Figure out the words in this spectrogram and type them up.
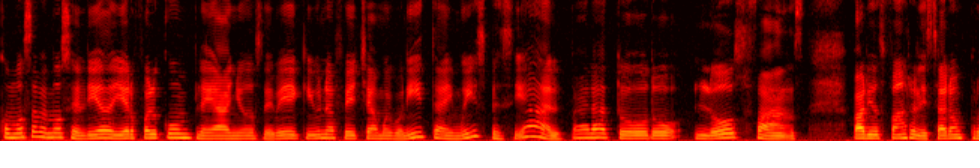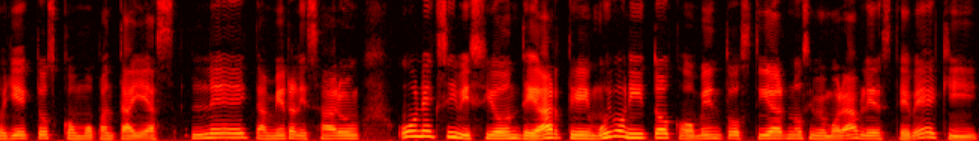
Como sabemos, el día de ayer fue el cumpleaños de Becky, una fecha muy bonita y muy especial para todos los fans. Varios fans realizaron proyectos como pantallas LED, también realizaron una exhibición de arte muy bonito con momentos tiernos y memorables de Becky.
